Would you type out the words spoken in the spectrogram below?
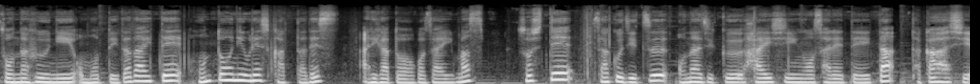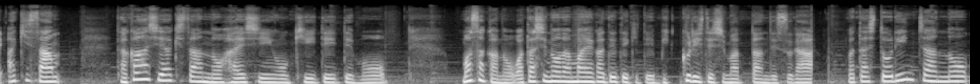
そんな風に思っていただいて本当に嬉しかったです。ありがとうございます。そして昨日同じく配信をされていた高橋明さん。高橋明さんの配信を聞いていてもまさかの私の名前が出てきてびっくりしてしまったんですが私とりんちゃんの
